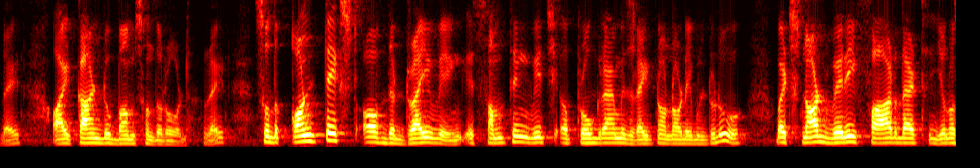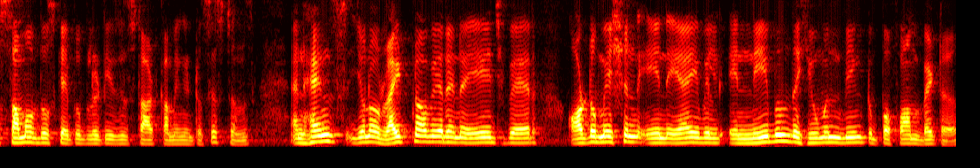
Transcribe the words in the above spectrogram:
right? Or I can't do bumps on the road, right? So the context of the driving is something which a program is right now not able to do, but it's not very far that you know some of those capabilities will start coming into systems, and hence you know right now we are in an age where automation in AI will enable the human being to perform better.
